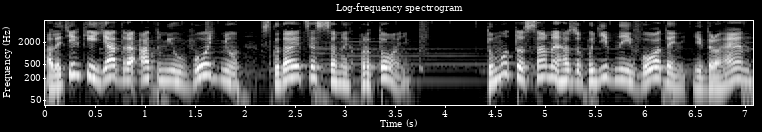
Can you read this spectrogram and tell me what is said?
Але тільки ядра атомів водню складаються з самих протонів. Тому то саме газоподібний водень, гідроген,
